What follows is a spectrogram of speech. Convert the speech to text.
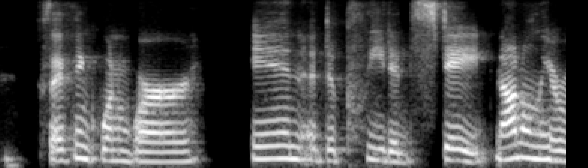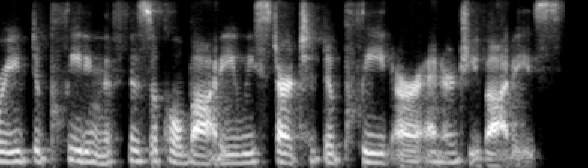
Because I think when we're in a depleted state, not only are we depleting the physical body, we start to deplete our energy bodies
